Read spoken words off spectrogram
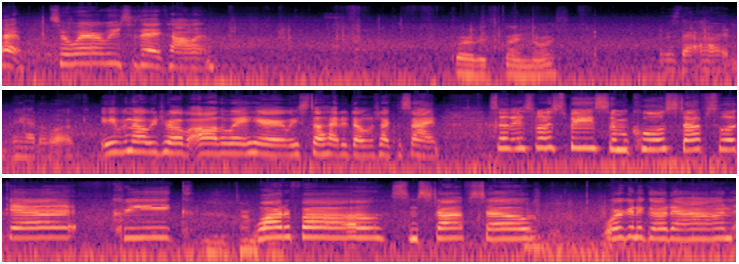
Okay, so where are we today, Colin? Corbett's Glen North. It was that hard. We had to look. Even though we drove all the way here, we still had to double check the sign. So there's supposed to be some cool stuff to look at. Creek, waterfall, some stuff. So we're gonna go down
